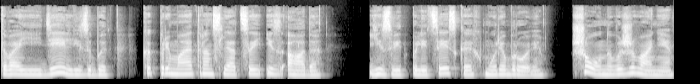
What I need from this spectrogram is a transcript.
Твои идеи, Элизабет, как прямая трансляция из ада. Язвит полицейская, хмуря брови. Шоу на выживание.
